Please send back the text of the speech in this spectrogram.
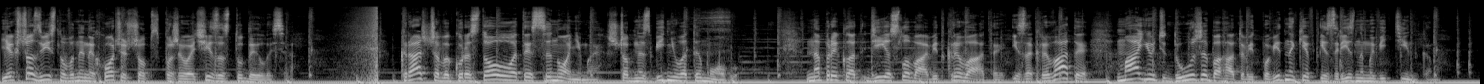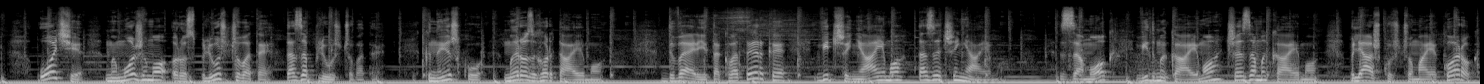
якщо, звісно, вони не хочуть, щоб споживачі застудилися. Краще використовувати синоніми, щоб не збіднювати мову. Наприклад, дієслова відкривати і закривати мають дуже багато відповідників із різними відтінками. Очі ми можемо розплющувати та заплющувати. Книжку ми розгортаємо. Двері та квартирки відчиняємо та зачиняємо. Замок відмикаємо чи замикаємо. Пляшку, що має корок,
